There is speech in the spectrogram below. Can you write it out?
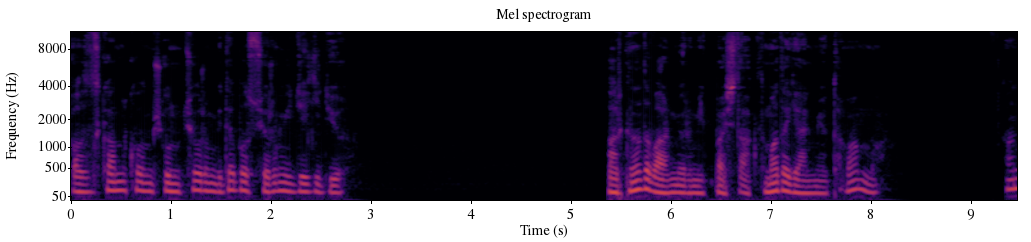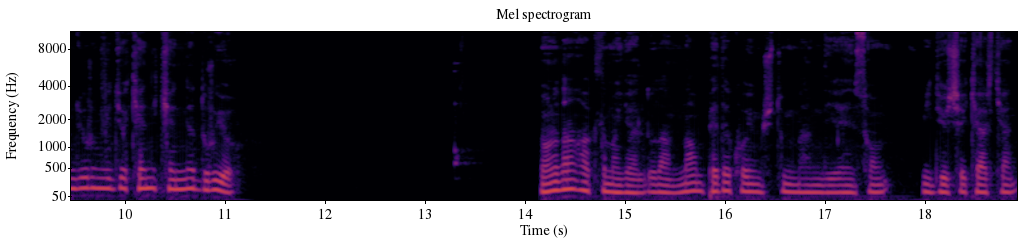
Alışkanlık olmuş. Unutuyorum bir de basıyorum video gidiyor. Farkına da varmıyorum ilk başta. Aklıma da gelmiyor tamam mı? Lan diyorum video kendi kendine duruyor. Sonradan aklıma geldi. Ulan numpad'e koymuştum ben diye en son video çekerken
